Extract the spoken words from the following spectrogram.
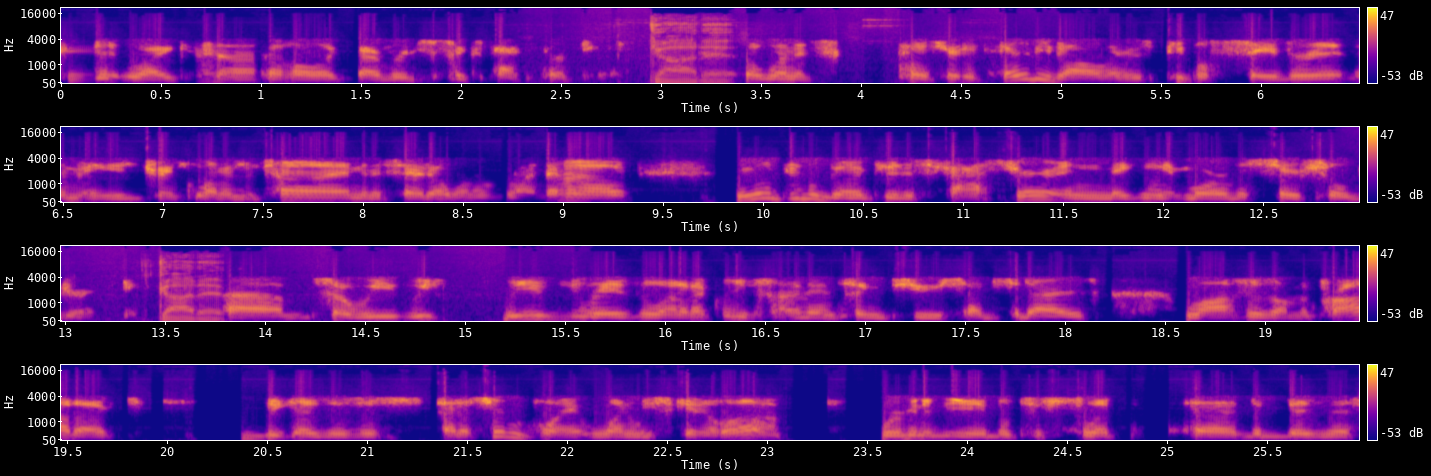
treat it like an alcoholic beverage six pack purchase. Got it. But when it's closer to thirty dollars, people savor it and they drink one at a time, and they say, "I don't want to run out." We want people going through this faster and making it more of a social drink. Got it. Um, so we we we've raised a lot of equity financing to subsidize losses on the product because at a certain point when we scale up, we're going to be able to flip uh, the business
